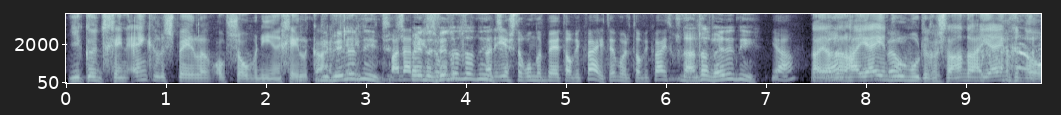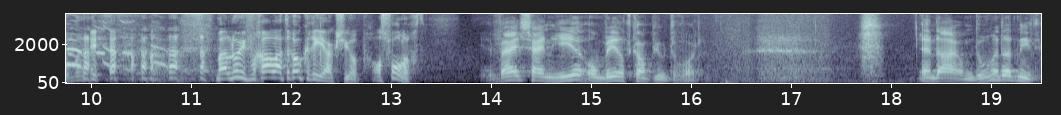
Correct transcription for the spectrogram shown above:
Je kunt geen enkele speler op zo'n manier een gele kaart Die willen het niet. Maar na de, Spelers eerste willen ronde, dat na niet. de eerste ronde ben je het alweer kwijt, hè? Wordt het alweer kwijtgespeeld? Nou, dat weet ik niet. Ja. Nou ja, dan had jij in wel. doel moeten gaan staan, dan had jij hem genomen. Maar Louis van Gaal had er ook een reactie op, als volgt. Wij zijn hier om wereldkampioen te worden. En daarom doen we dat niet.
